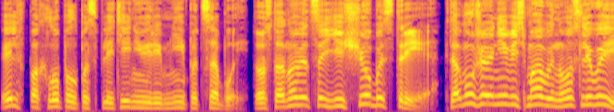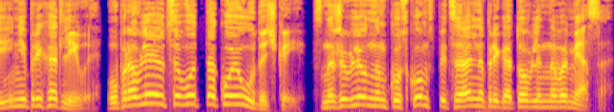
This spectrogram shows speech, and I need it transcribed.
Эльф похлопал по сплетению ремней под собой. То становится еще быстрее. К тому же они весьма выносливы и неприхотливы. Управляются вот такой удочкой, с наживленным куском специально приготовленного мяса.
